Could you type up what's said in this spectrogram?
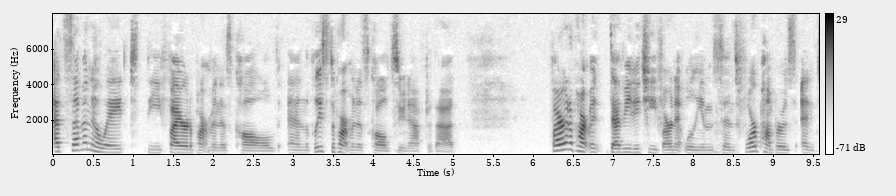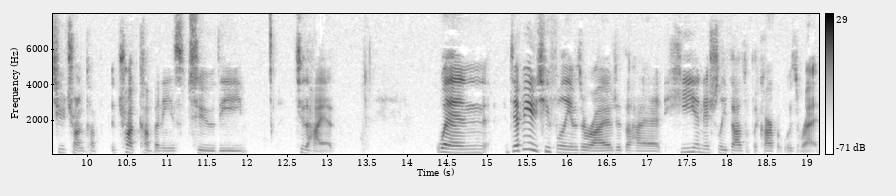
At 7:08, the fire department is called and the police department is called soon after that. Fire Department Deputy Chief Arnett Williams sends four pumpers and two truck truck companies to the to the Hyatt. When Deputy Chief Williams arrived at the Hyatt, he initially thought that the carpet was red.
